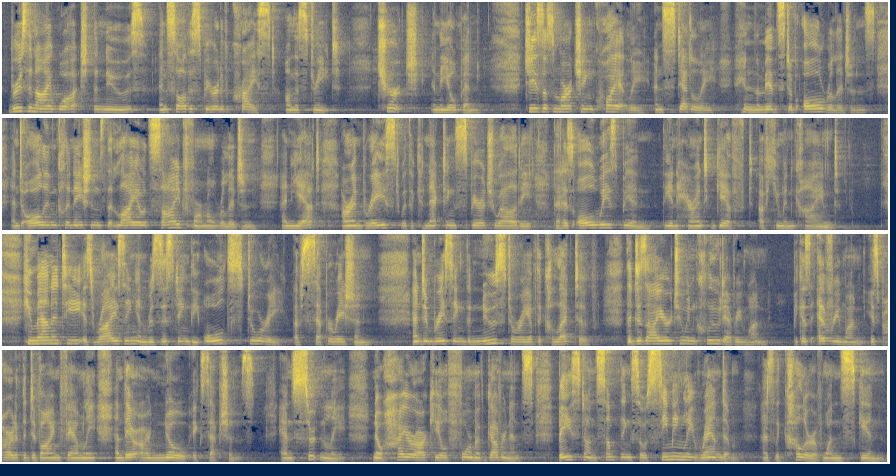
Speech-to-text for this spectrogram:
Bruce and I watched the news and saw the Spirit of Christ on the street, church in the open, Jesus marching quietly and steadily in the midst of all religions and all inclinations that lie outside formal religion, and yet are embraced with a connecting spirituality that has always been the inherent gift of humankind. Humanity is rising and resisting the old story of separation and embracing the new story of the collective the desire to include everyone, because everyone is part of the divine family and there are no exceptions, and certainly no hierarchical form of governance based on something so seemingly random as the color of one's skin.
